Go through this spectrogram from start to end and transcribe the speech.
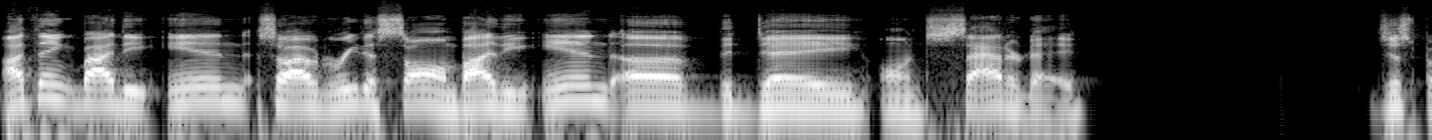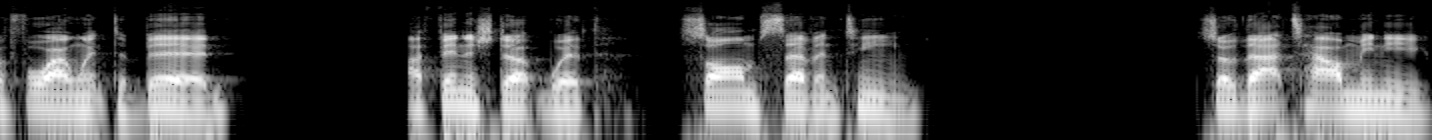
I think by the end, so I would read a psalm by the end of the day on Saturday, just before I went to bed, I finished up with Psalm 17. So that's how many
